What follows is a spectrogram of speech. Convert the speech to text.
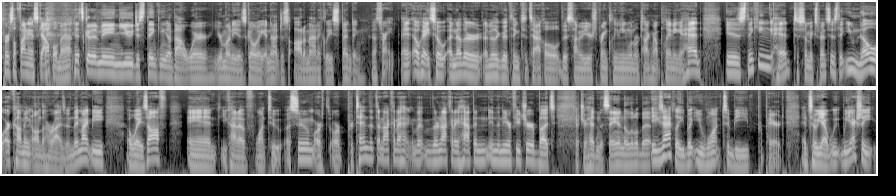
personal finance scalpel, Matt. It's going to mean you just thinking about where your money is going and not just automatically spending. That's right. And okay, so another another good thing to tackle this time of year, spring cleaning, when we're talking about planning ahead, is thinking ahead to some expenses that you know are coming on the horizon. They might be a ways off, and you kind of want to assume or, or pretend that they're not going to they're not going to happen in the near future, but Got your head in the sand a little bit. Exactly, but you want to be prepared. And so, yeah, we, we actually,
